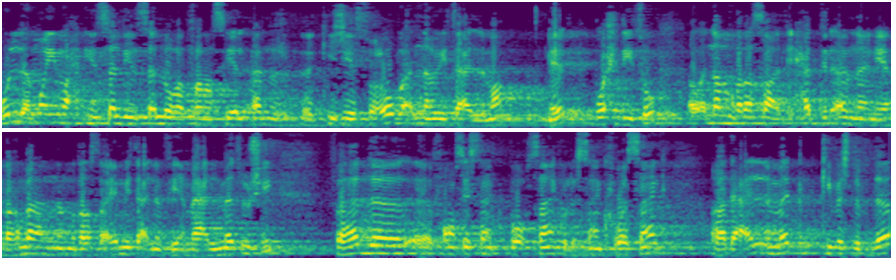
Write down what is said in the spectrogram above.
ولا المهم واحد الانسان اللي ينسى اللغة الفرنسية الآن كيجيه صعوبة أنه يتعلمها بوحديته أو أن المدرسة لحد الآن يعني رغم أن المدرسة يم يتعلم فيها ما علماتوش فهذا français 5 pour 5 ولا 5 fois 5 غادي علمك كيفاش تبدأ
